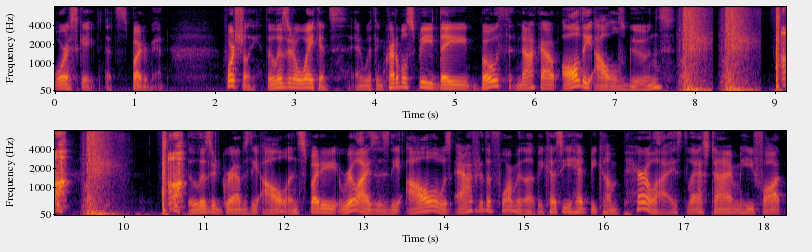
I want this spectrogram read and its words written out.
or escape. That's Spider Man. Fortunately, the lizard awakens, and with incredible speed, they both knock out all the owl's goons. The lizard grabs the owl, and Spidey realizes the owl was after the formula because he had become paralyzed last time he fought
